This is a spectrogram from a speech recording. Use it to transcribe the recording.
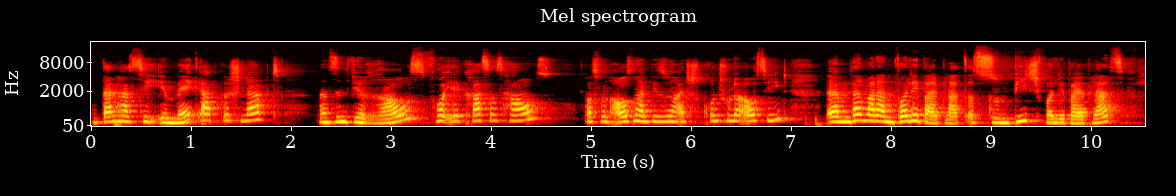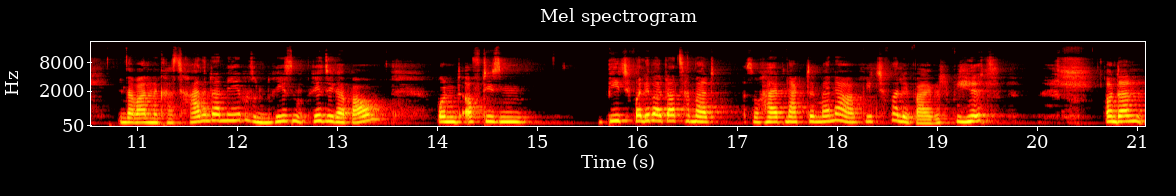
dann hat sie ihr Make-up geschnappt, dann sind wir raus vor ihr krasses Haus, was von außen halt wie so eine alte Grundschule aussieht. Ähm, dann war da ein Volleyballplatz, also so ein Beach-Volleyballplatz. Und da war eine Kastanie daneben, so ein riesen, riesiger Baum. Und auf diesem Beach-Volleyballplatz haben halt so halbnackte Männer Beach-Volleyball gespielt. Und dann,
